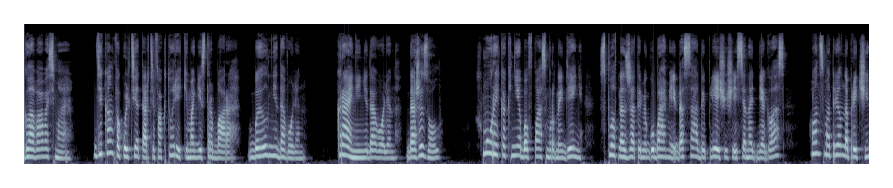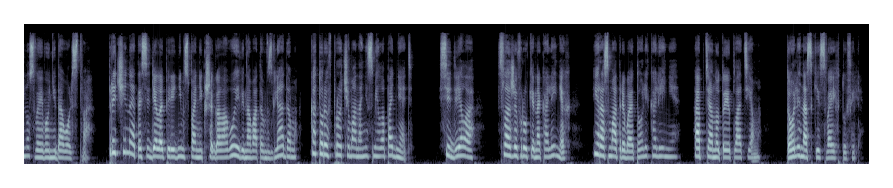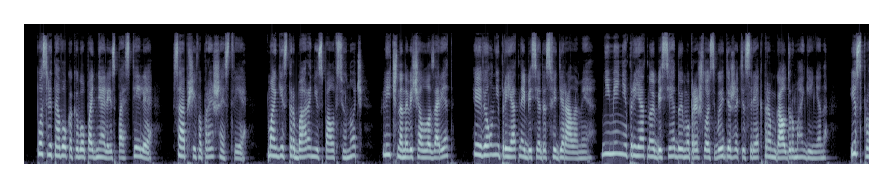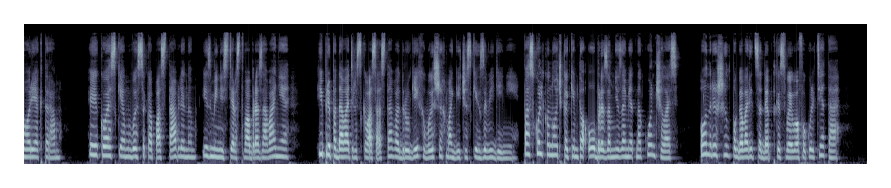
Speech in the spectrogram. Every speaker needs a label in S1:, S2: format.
S1: Глава восьмая. Декан факультета артефакторики магистр Бара был недоволен. Крайне недоволен, даже зол. Хмурый, как небо в пасмурный день, с плотно сжатыми губами и досады, плещущейся на дне глаз, он смотрел на причину своего недовольства. Причина эта сидела перед ним с поникшей головой и виноватым взглядом, который, впрочем, она не смела поднять. Сидела, сложив руки на коленях, и рассматривая то ли колени, обтянутые платьем, то ли носки своих туфель. После того, как его подняли из постели, сообщив о происшествии, магистр Бара не спал всю ночь, лично навещал лазарет и вел неприятные беседы с федералами. Не менее приятную беседу ему пришлось выдержать и с ректором Галдур Магинин, и с проректором, и кое с кем высокопоставленным из Министерства образования – и преподавательского состава других высших магических заведений. Поскольку ночь каким-то образом незаметно кончилась, он решил поговорить с адепткой своего факультета,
